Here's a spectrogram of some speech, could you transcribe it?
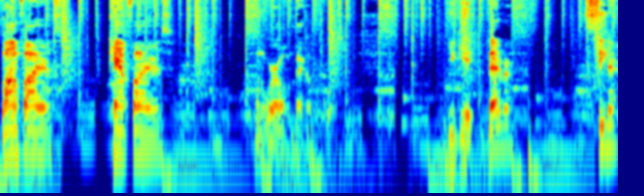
bonfires, campfires. When the world opened back up, of course. You get vetiver, cedar,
